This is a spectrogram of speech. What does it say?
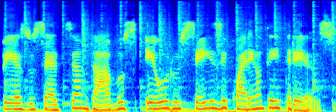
peso sete centavos, euro seis e quarenta e três.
